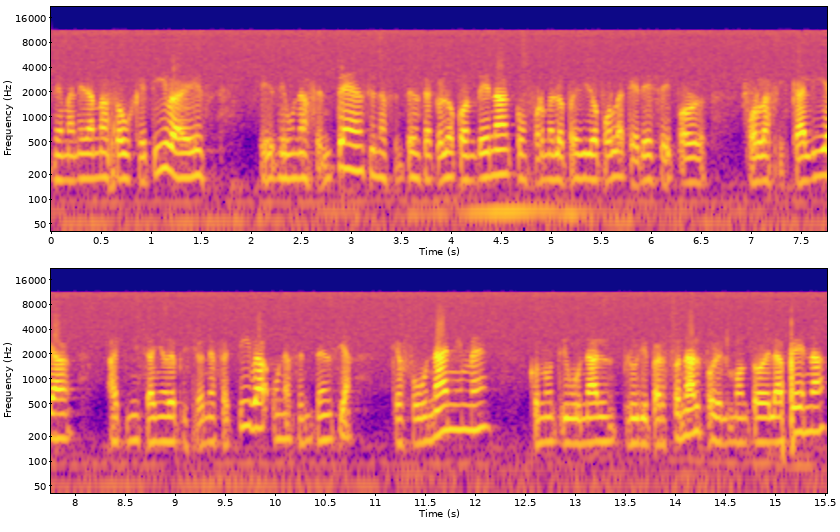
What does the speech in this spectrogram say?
de manera más objetiva es de una sentencia, una sentencia que lo condena conforme lo pedido por la querella y por por la Fiscalía a 15 años de prisión efectiva, una sentencia que fue unánime con un tribunal pluripersonal por el monto de la pena.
